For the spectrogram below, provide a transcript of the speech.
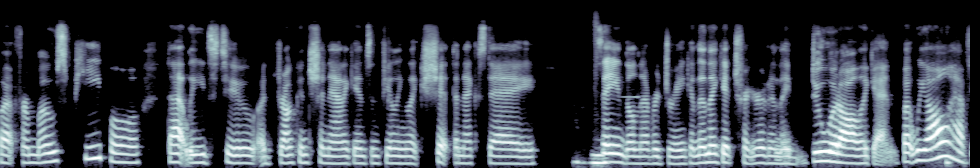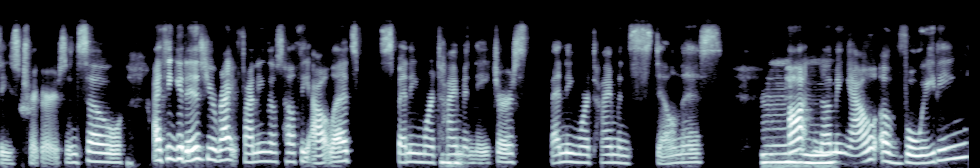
but for most people, that leads to a drunken shenanigans and feeling like shit the next day mm-hmm. saying they'll never drink and then they get triggered and they do it all again but we all have these triggers and so i think it is you're right finding those healthy outlets spending more time mm-hmm. in nature spending more time in stillness mm-hmm. not numbing out avoiding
